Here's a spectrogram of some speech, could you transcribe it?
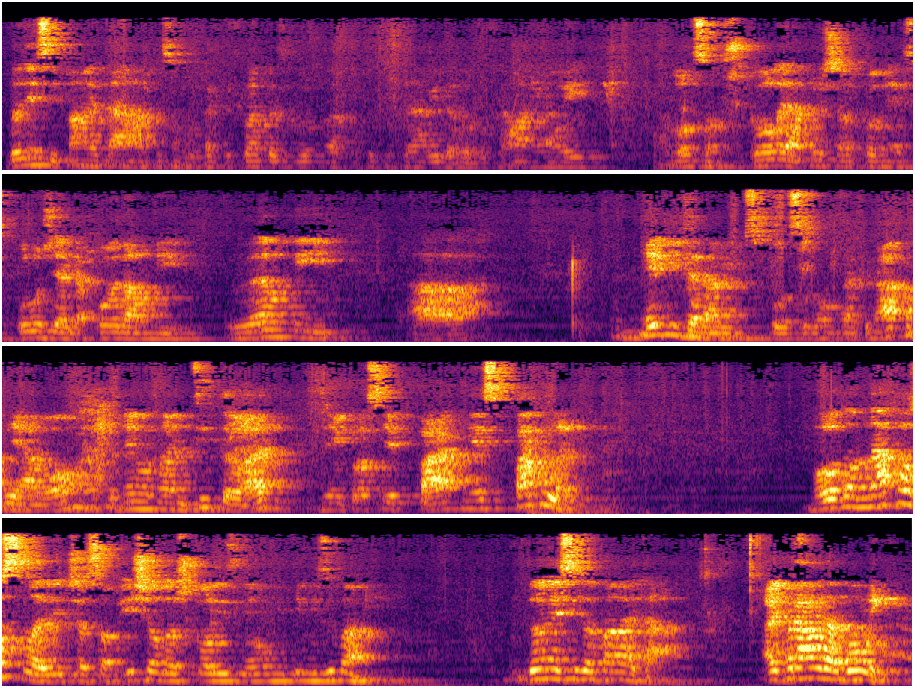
Dodnes si pamätám, ako som bol taký chlapec, možno ako tu David, alebo chalani moji, bol som v škole a prišiel po mne spolužiak a povedal mi veľmi a, nevyberavým spôsobom, tak napriamo, to nemôžem ani citovať, že mi proste pákne z. Bolo to naposledy, čo som išiel do školy s neumytými zubami. Dnes si to pamätá. Aj pravda boli.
